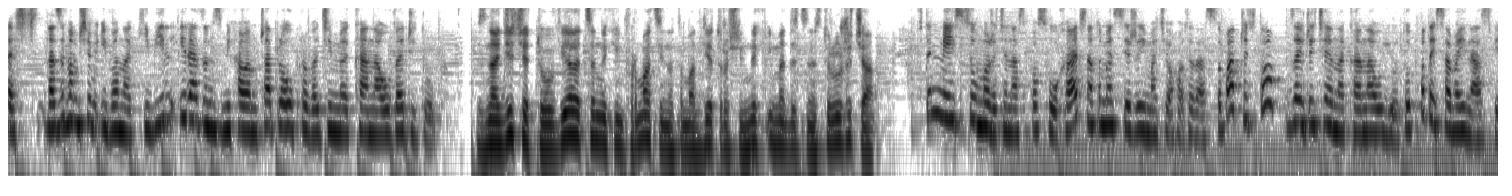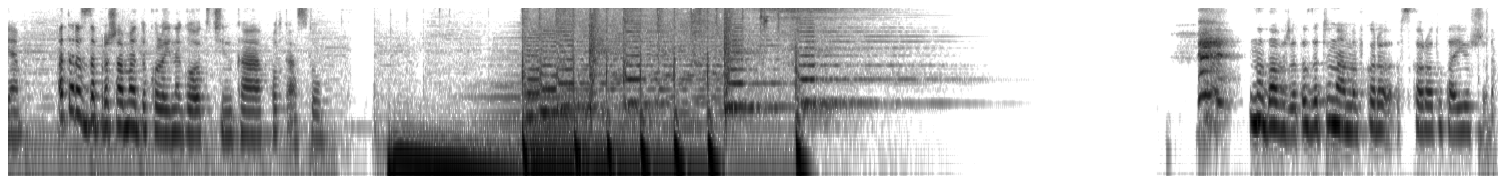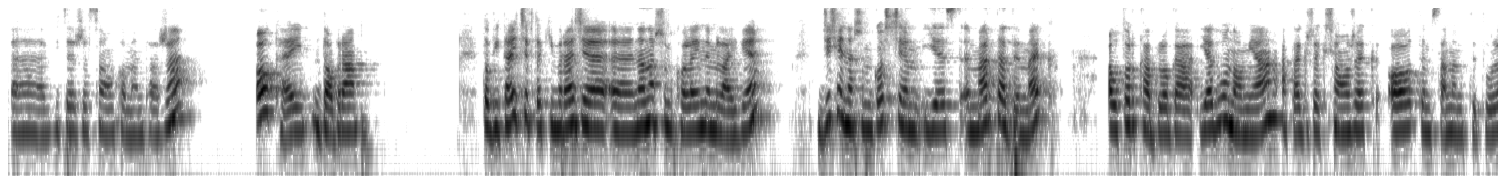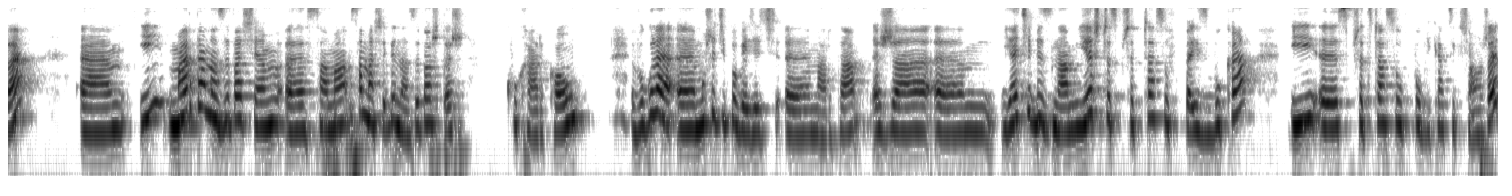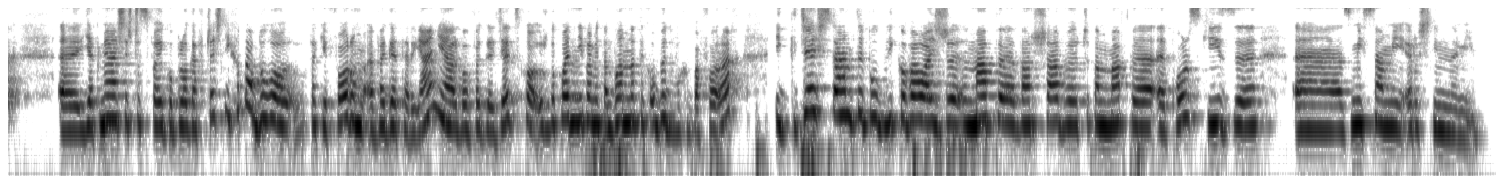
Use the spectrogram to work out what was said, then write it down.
Cześć, nazywam się Iwona Kibil i razem z Michałem Czaplą prowadzimy kanał VeggieTube. Znajdziecie tu wiele cennych informacji na temat diet roślinnych i medycyny stylu życia. W tym miejscu możecie nas posłuchać, natomiast jeżeli macie ochotę nas zobaczyć, to zajrzyjcie na kanał YouTube o tej samej nazwie. A teraz zapraszamy do kolejnego odcinka podcastu. No dobrze, to zaczynamy, skoro, skoro tutaj już e, widzę, że są komentarze. Okej, okay, dobra. To witajcie w takim razie e, na naszym kolejnym live'ie. Dzisiaj naszym gościem jest Marta Dymek, autorka bloga Jadłonomia, a także książek o tym samym tytule. E, I Marta nazywa się e, sama, sama siebie nazywasz też kucharką. W ogóle e, muszę Ci powiedzieć, e, Marta, że e, ja Ciebie znam jeszcze sprzed czasów Facebooka i sprzed czasów publikacji książek. Jak miałaś jeszcze swojego bloga wcześniej, chyba było takie forum Wegetarianie albo Wege Dziecko, już dokładnie nie pamiętam, byłam na tych obydwu chyba forach i gdzieś tam Ty publikowałaś że mapę Warszawy, czy tam mapę Polski z, z miejscami roślinnymi.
